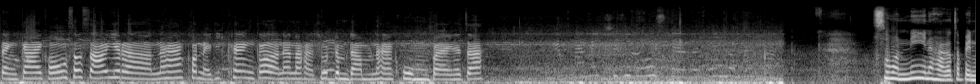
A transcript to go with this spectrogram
แต่งกายของสาวๆอิหร่านนะคะคนไหนที่เคร่งก็นั่นนะคะชุดดำๆนะคะคลุมไปนะจ๊ะ ส่วนนี้นะคะก็จะเป็น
